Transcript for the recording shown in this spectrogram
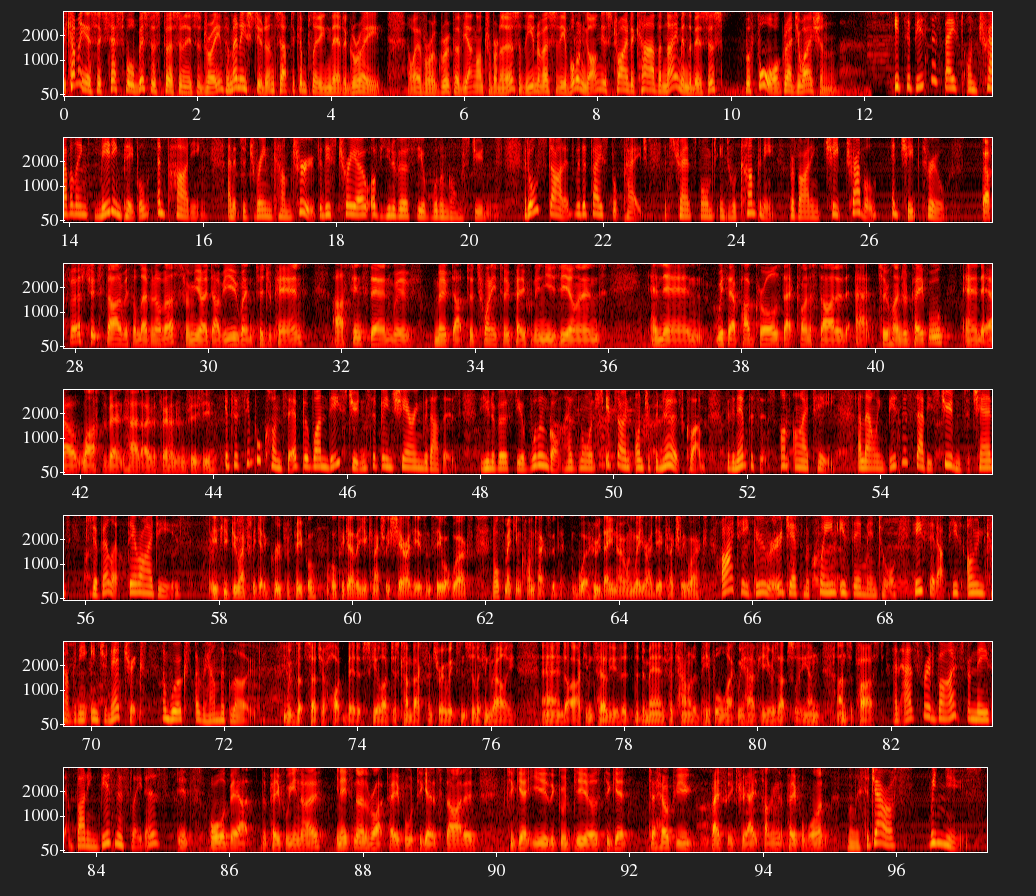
Becoming a successful business person is a dream for many students after completing their degree. However, a group of young entrepreneurs at the University of Wollongong is trying to carve a name in the business before graduation. It's a business based on travelling, meeting people, and partying, and it's a dream come true for this trio of University of Wollongong students. It all started with a Facebook page. It's transformed into a company providing cheap travel and cheap thrills. Our first trip started with 11 of us from UOW, went to Japan. Uh, since then, we've moved up to 22 people in New Zealand. And then with our pub crawls, that kind of started at 200 people, and our last event had over 350. It's a simple concept, but one these students have been sharing with others. The University of Wollongong has launched its own Entrepreneurs Club with an emphasis on IT, allowing business savvy students a chance to develop their ideas. If you do actually get a group of people all together, you can actually share ideas and see what works, and also making contacts with who they know and where your idea could actually work. IT guru Geoff McQueen is their mentor. He set up his own company, Internetrix, and works around the globe. We've got such a hotbed of skill. I've just come back from three weeks in Silicon Valley, and I can tell you that the demand for talented people like we have here is absolutely un unsurpassed. And as for advice from these budding business leaders, it's all about the people you know. You need to know the right people to get it started, to get you the good deals, to get to help you basically create something that people want. Melissa Jaros, Win News.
